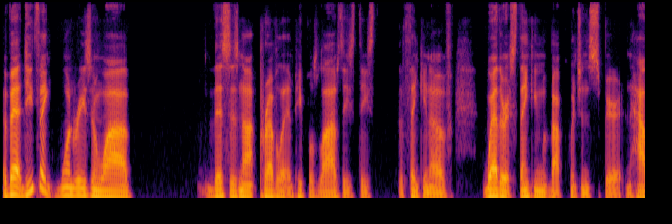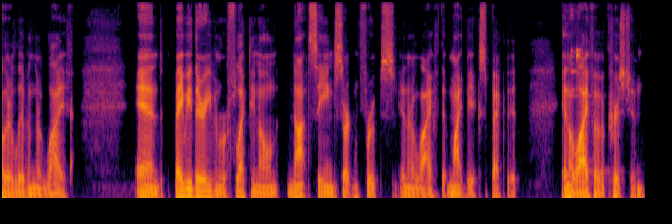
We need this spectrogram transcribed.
Yvette, do you think one reason why this is not prevalent in people's lives these these the thinking of whether it's thinking about quenching the spirit and how they're living their life and maybe they're even reflecting on not seeing certain fruits in their life that might be expected in the life of a christian?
